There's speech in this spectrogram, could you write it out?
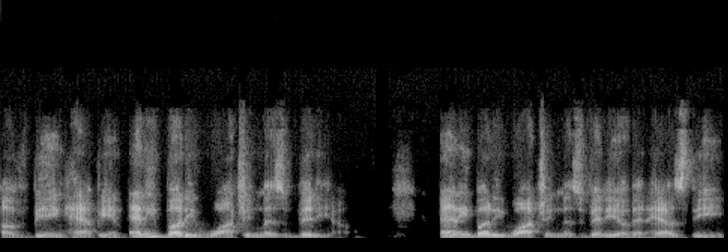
of being happy. And anybody watching this video anybody watching this video that has the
